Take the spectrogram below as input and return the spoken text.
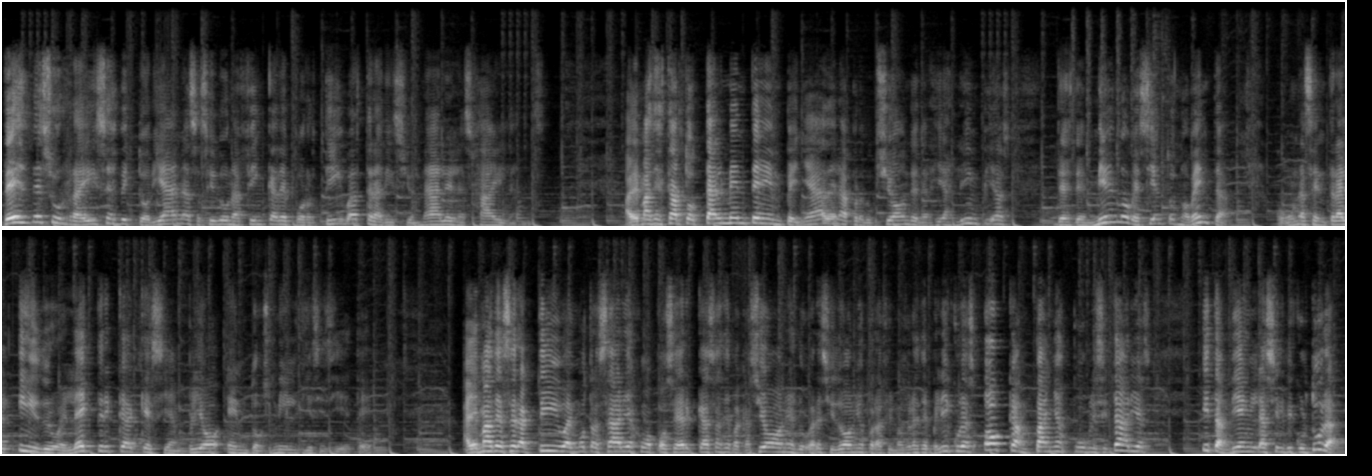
desde sus raíces victorianas ha sido una finca deportiva tradicional en las Highlands. Además de estar totalmente empeñada en la producción de energías limpias desde 1990, con una central hidroeléctrica que se amplió en 2017. Además de ser activa en otras áreas como poseer casas de vacaciones, lugares idóneos para filmaciones de películas o campañas publicitarias, y también la silvicultura,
